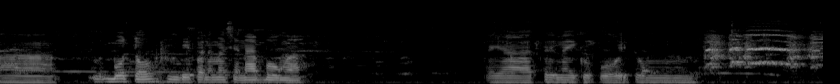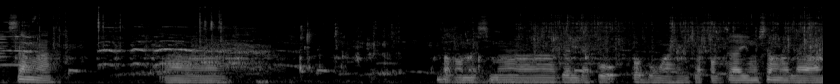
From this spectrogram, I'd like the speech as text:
ah buto. Hindi pa naman siya nabunga. Kaya trinay ko po itong sanga. Ah baka mas maganda po pabungahin kapag ka yung sanga lang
